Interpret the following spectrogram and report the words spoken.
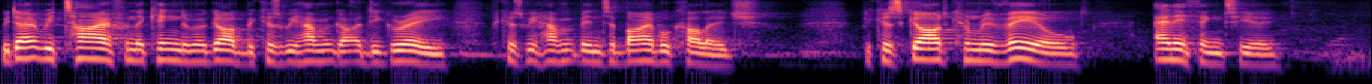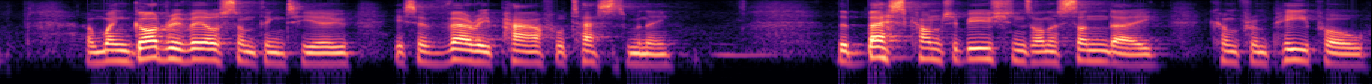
We don't retire from the kingdom of God because we haven't got a degree, because we haven't been to Bible college, because God can reveal anything to you. And when God reveals something to you, it's a very powerful testimony. The best contributions on a Sunday come from people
